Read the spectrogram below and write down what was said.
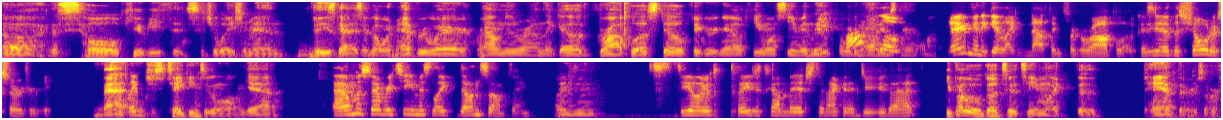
Oh, this whole QB situation, man. These guys are going everywhere, round and around they go. Garoppolo still figuring out if he wants to even leave 49ers now. They're going to get like nothing for Garoppolo because you know the shoulder surgery. That like, and just taking too long, yeah. Almost every team has like done something. Like mm-hmm. Steelers, they just got Mitch. They're not going to do that. He probably will go to a team like the Panthers or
